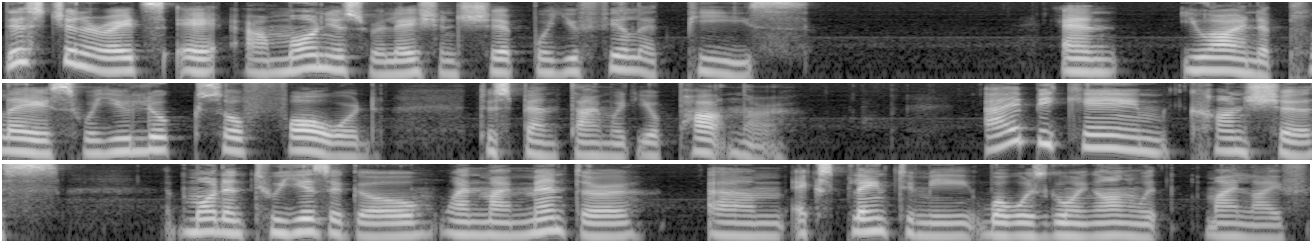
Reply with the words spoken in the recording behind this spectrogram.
This generates a harmonious relationship where you feel at peace. And you are in a place where you look so forward to spend time with your partner. I became conscious more than two years ago when my mentor um, explained to me what was going on with my life.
